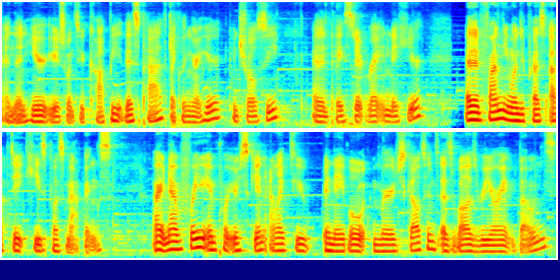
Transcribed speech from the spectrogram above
and then here you just want to copy this path by clicking right here, Control C, and then paste it right into here. And then finally you want to press update keys plus mappings. Alright, now before you import your skin, I like to enable merge skeletons as well as reorient bones.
